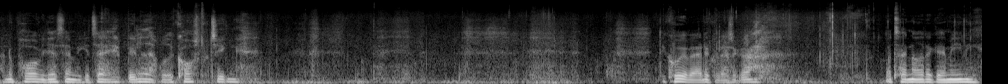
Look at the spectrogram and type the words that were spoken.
Og nu prøver vi lige at se, om vi kan tage et billede af Røde Korsbutikken. Det kunne jo være, det kunne lade sig gøre. Og tage noget, der gav mening.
